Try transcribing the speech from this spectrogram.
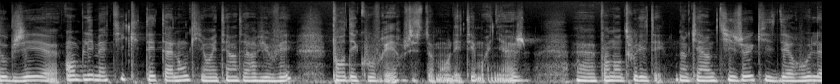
objets emblématiques des talents qui ont été interviewés pour découvrir justement les témoignages pendant tout l'été. Donc il y a un petit jeu qui se déroule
